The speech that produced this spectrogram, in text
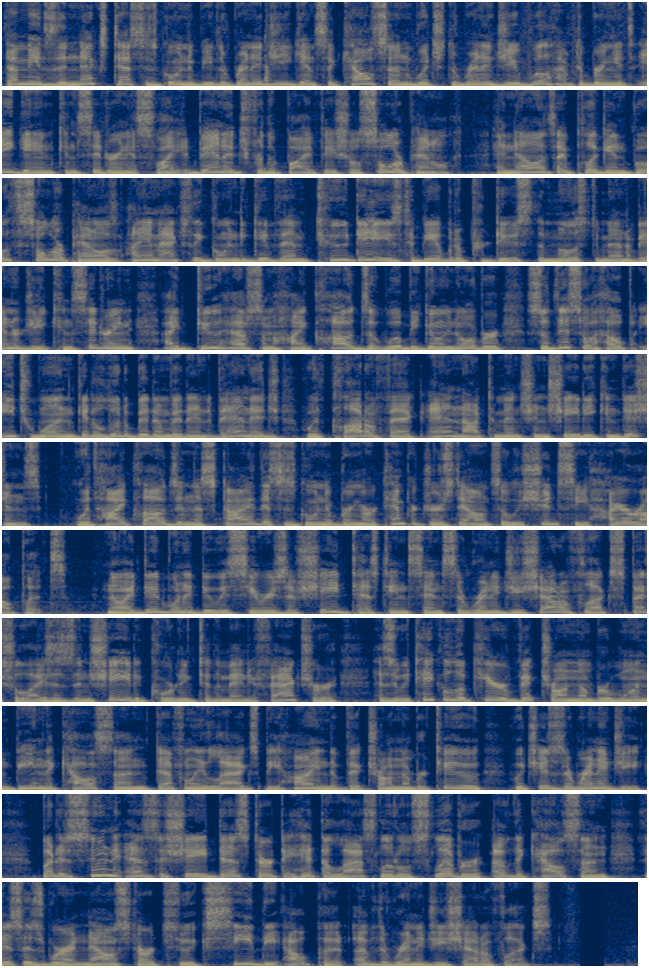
That means the next test is going to be the Renogy against the Callsun, which the Renogy will have to bring its A game considering a slight advantage for the bifacial solar panel. And now as I plug in both solar panels, I am actually going to give them two days to be able to produce the most amount of energy, considering I do have some high clouds that we'll be going over, so this will help each one get a little bit of an advantage with cloud effect and not to mention shady conditions. With high clouds in the sky, this is going to bring our temperatures down, so we should see higher outputs. Now I did want to do a series of shade testing since the Renogy Shadow Flux specializes in shade according to the manufacturer. As we take a look here, Victron number 1 being the Callsun definitely lags behind the Victron number 2 which is the Renogy. But as soon as the shade does start to hit the last little sliver of the Callsun, this is where it now starts to exceed the output of the Renogy Shadow Flux.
